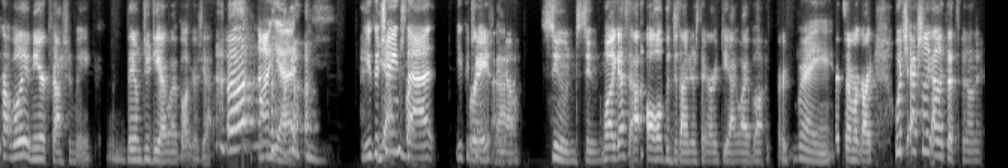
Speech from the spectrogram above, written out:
probably at New York Fashion Week. They don't do DIY bloggers yet. Not yet. You could Yeah, change that. You could change Right? I that. know. Soon, soon. Well, I guess all of the designers there are DIY bloggers, Right. in some regard, which actually I like that spin on it.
